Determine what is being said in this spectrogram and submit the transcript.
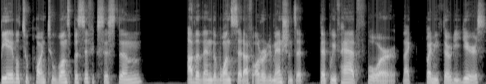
be able to point to one specific system other than the ones that I've already mentioned that, that we've had for like 20, 30 years,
